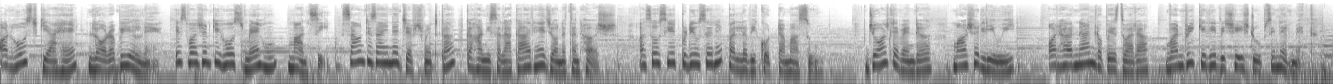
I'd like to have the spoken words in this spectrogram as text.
और होस्ट किया है लॉरा बियल ने। इस वर्जन की होस्ट मैं हूँ Mansi. Sound designer Jeff Smith का कहानी सलाहकार है जोनाथन हर्ष एसोसिएट प्रोड्यूसर है पल्लवी कोट्टा मासू। जॉर्ज लेवेंडर मार्शल लियुई और हरनैन लोपेज द्वारा वनरी के लिए विशेष रूप से निर्मित।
